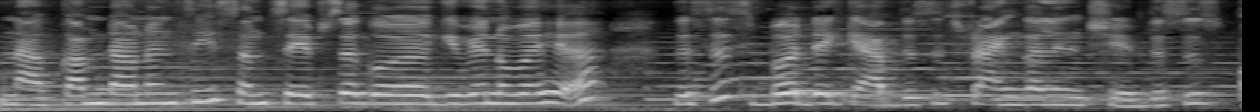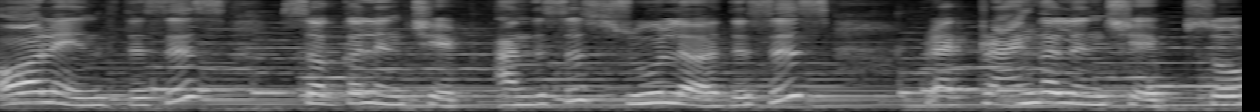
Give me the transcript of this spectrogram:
Now come down and see some shapes are given over here. This is birthday cap. This is triangle in shape. This is orange. This is circle in shape. And this is ruler. This is rectangle in shape. So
